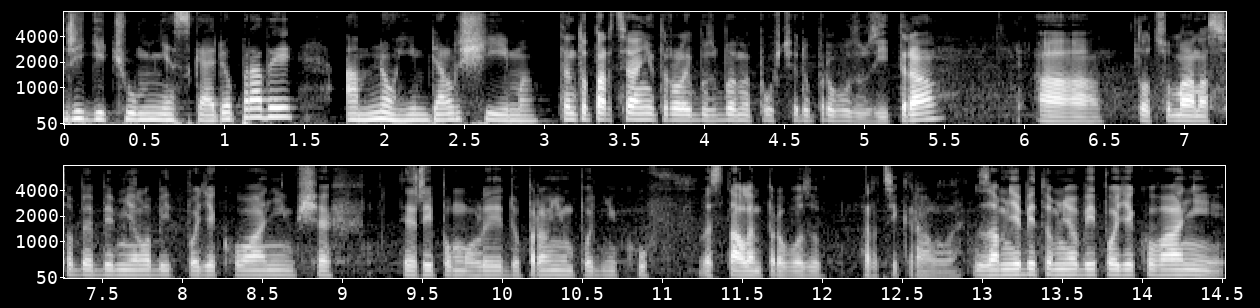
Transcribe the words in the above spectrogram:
řidičům městské dopravy a mnohým dalším. Tento parciální trolejbus budeme pouštět do provozu zítra a to, co má na sobě, by mělo být poděkováním všech, kteří pomohli dopravnímu podniku ve stálem provozu v Hradci Králové. Za mě by to mělo být poděkování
